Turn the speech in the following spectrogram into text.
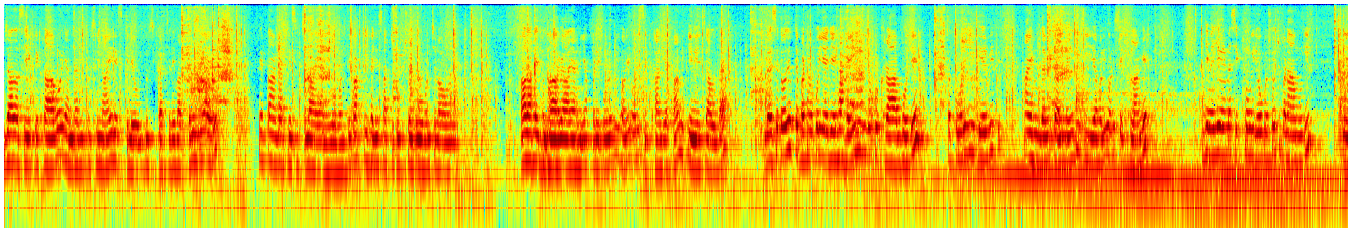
ਜ਼ਿਆਦਾ ਸੇਕ ਤੇ ਖਰਾਬ ਹੋ ਜਾਂਦਾ ਵੀ ਤੁਸੀਂ ਨਾ ਹੀ ਰਿਸਕ ਲਿਓ ਵੀ ਤੁਸੀਂ ਕੱਚ ਦੇ ਬਰਤਨ ਹੀ ਲਿਆਇਓ, ਫਿਰ ਤਾਂ ਕਰਕੇ ਅਸੀਂ ਚਲਾਇਆ ਨਹੀਂ ਓਵਨ ਤੇ, ਬਾਕੀ ਹਜੇ ਸੱਚ ਪੁੱਛੋ ਤਾਂ ਓਵਨ ਚਲਾਉਣ ਆਲਾ ਹੈ ਦਿਮਾਗ ਆਇਆ ਨਹੀਂ ਆਪਣੇ ਕੋਲ ਵੀ, ਹੌਲੀ ਹੌਲੀ ਸਿੱਖਾਂਗੇ ਆਪਾਂ ਵੀ ਕਿਵੇਂ ਚੱਲਦਾ ਵੈਸੇ ਤਾਂ ਉਹਦੇ ਉੱਤੇ ਬਟਨ ਕੋਈ ਅਜਿਹਾ ਹੈ ਹੀ ਨਹੀਂ ਵੀ ਜੋ ਕੋਈ ਖਰਾਬ ਹੋ ਜੇ ਪਰ ਥੋੜੀ ਜਿਹੀ ਫੇਰ ਵੀ ਐਂ ਹੁੰਦਾ ਵੀ ਚੱਲ ਨਹੀਂ ਦੀ ਚੀਜ਼ ਆ, ਹੌਲੀ ਹੌਲੀ ਸਿੱਖ ਲਾਂਗੇ। ਜਿਵੇਂ ਜਿਵੇਂ ਮੈਂ ਸਿੱਖੂੰਗੀ, ਜੋ ਕੁਛ ਉਹ 'ਚ ਬਣਾਉਂਗੀ, ਤੇ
